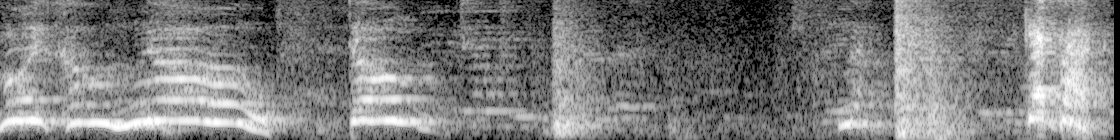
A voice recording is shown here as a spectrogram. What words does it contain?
Michael, no! Don't! No! Get back!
